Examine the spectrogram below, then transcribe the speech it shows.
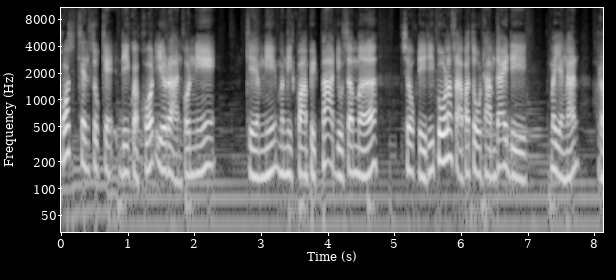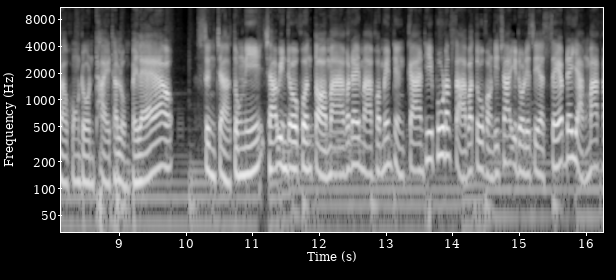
โค้ชเคนสุเกะดีกว่าโค้ชอิหร่านคนนี้ เกมนี้มันมีความผิดพลาดอยู่เสมอ โชคดีที่ผู้รักษาประตูทำได้ดี ไม่อย่างนั้นเราคงโดนไทยถล่มไปแล้ว ซึ่งจากตรงนี้ชาวอินโดคนต่อมาก็ได้มาคอมเมนต์ถึงการที่ผู้รักษาประตูของทีมชาติอินโดนีเซียเซฟได้อย่างมาก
